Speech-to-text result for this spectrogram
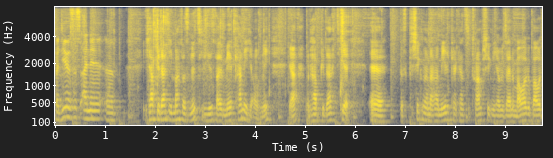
bei dir ist es eine. Äh, Ich habe gedacht, ich mache was Nützliches, weil mehr kann ich auch nicht. Ja, und habe gedacht, hier, äh, das schicken wir nach Amerika, kannst du Trump schicken. Ich habe seine Mauer gebaut,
